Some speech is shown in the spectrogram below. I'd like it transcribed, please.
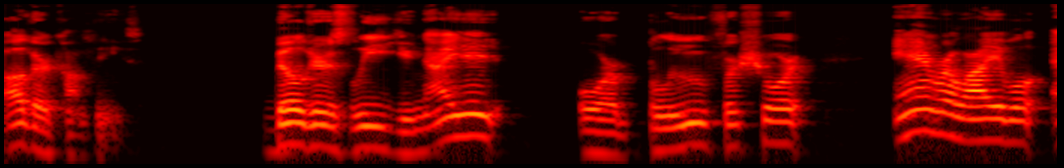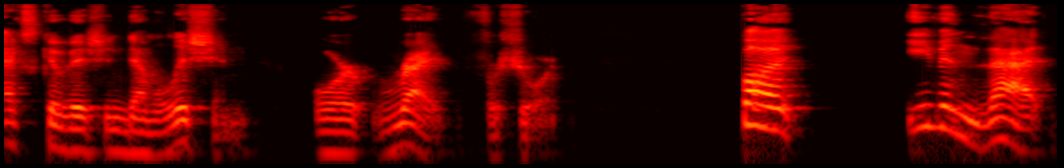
other companies Builders League United, or Blue for short, and Reliable Excavation Demolition, or RED for short. But even that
